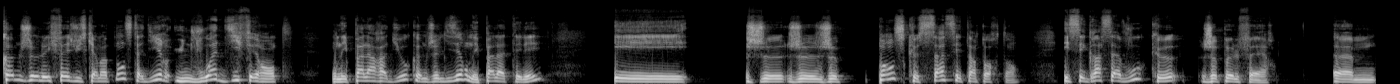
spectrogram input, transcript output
comme je l'ai fait jusqu'à maintenant, c'est-à-dire une voix différente. On n'est pas la radio, comme je le disais, on n'est pas la télé, et je, je, pense que ça, c'est important. Et c'est grâce à vous que je peux le faire. Euh,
